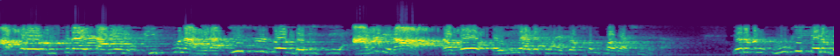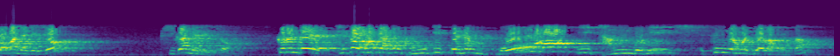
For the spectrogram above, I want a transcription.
앞으로 이스라엘 땅에 비뿐 아니라 이슬도 내리지 않으리라 라고 엘리야를 통해서 선포하게 하십니다. 여러분 우기 때는 뭐가 내리죠? 비가 내리죠. 그런데 비가 오지 않는 공기 때는 뭐로 이 작물이 생명을 이어갑니까?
